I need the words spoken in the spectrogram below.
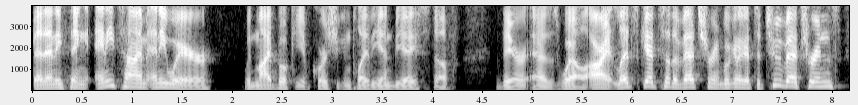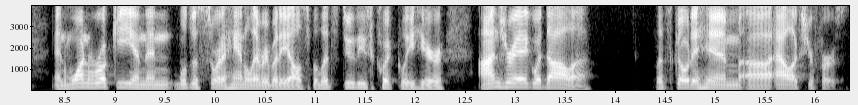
Bet anything, anytime, anywhere with my bookie. Of course, you can play the NBA stuff there as well. All right, let's get to the veteran. We're going to get to two veterans and one rookie, and then we'll just sort of handle everybody else. But let's do these quickly here. Andre Iguodala, let's go to him. Uh, Alex, you're first.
